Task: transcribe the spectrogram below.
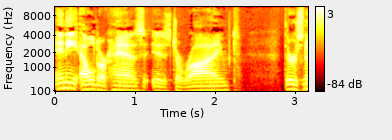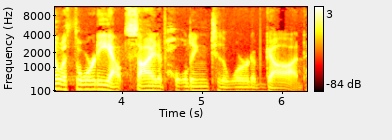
any elder has is derived. There is no authority outside of holding to the Word of God.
